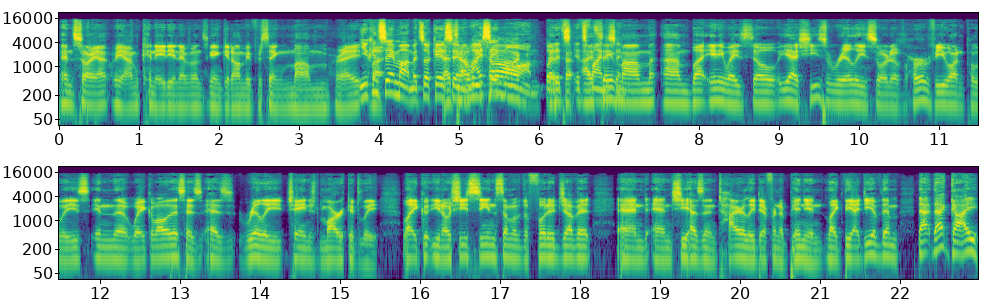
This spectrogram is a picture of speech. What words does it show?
and sorry I, yeah I'm Canadian everyone's gonna get on me for saying mom right? You can But- say mom. It's okay to say mom. I say mom, but That's it's it's I say say mom. Um, but anyways, so yeah, she's really sort of her view on police in the wake of all of this has has really changed markedly. Like you know, she's seen some of the footage of it, and and she has an entirely different opinion. Like the idea of them that that guy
